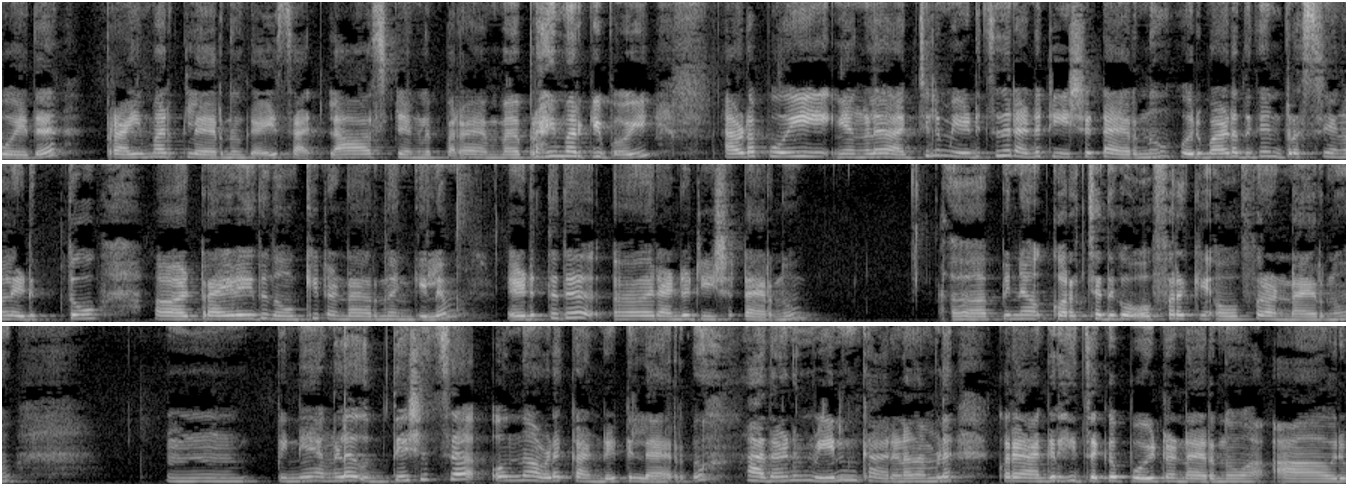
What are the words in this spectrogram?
പോയത് പ്രൈമാർക്കിലായിരുന്നു ഗൈസ് അറ്റ് ലാസ്റ്റ് ഞങ്ങൾ പ്രൈമാർക്കിൽ പോയി. അവിടെ പോയി ഞങ്ങൾ ആക്ച്വലി മേടിച്ചത് രണ്ട് ടീഷർട്ടായിരുന്നു ഒരുപാടധികം ഡ്രസ്സ് ഞങ്ങൾ എടുത്തു ട്രയൽ ചെയ്ത് നോക്കിയിട്ടുണ്ടായിരുന്നെങ്കിലും എടുത്തത് രണ്ട് ടീഷർട്ടായിരുന്നു പിന്നെ കുറച്ചധികം ഓഫറൊക്കെ ഓഫർ ഉണ്ടായിരുന്നു. പിന്നെ ഞങ്ങൾ ഉദ്ദേശിച്ച ഒന്നും അവിടെ കണ്ടിട്ടില്ലായിരുന്നു. അതാണ് മെയിൻ കാരണം. നമ്മൾ കുറേ ആഗ്രഹിച്ചൊക്കെ പോയിട്ടുണ്ടായിരുന്നു. ആ ഒരു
